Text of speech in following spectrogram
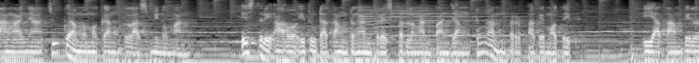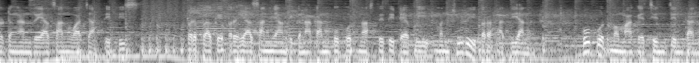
tangannya juga memegang gelas minuman. Istri Ahok itu datang dengan dress berlengan panjang dengan berbagai motif. Ia tampil dengan riasan wajah tipis. Berbagai perhiasan yang dikenakan Puput Nastiti Devi mencuri perhatian. Puput memakai cincin dan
